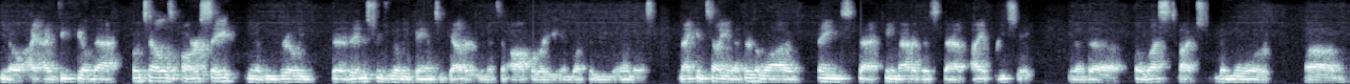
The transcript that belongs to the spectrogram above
you know, I, I do feel that hotels are safe. You know, we really, the, the industry's really band together, you know, to operate in what the new norm is. And I can tell you that there's a lot of things that came out of this that I appreciate. You know, the, the less touch, the more um,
